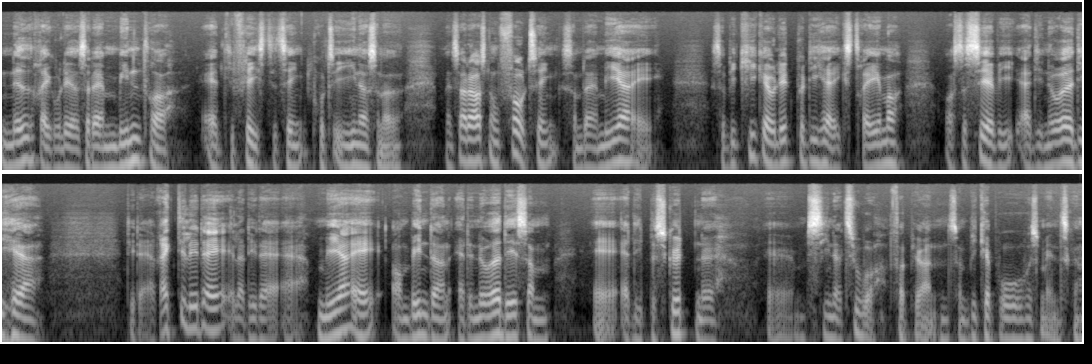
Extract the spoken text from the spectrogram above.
nedreguleret, så der er mindre af de fleste ting, proteiner og sådan noget. Men så er der også nogle få ting, som der er mere af. Så vi kigger jo lidt på de her ekstremer, og så ser vi, er det noget af de her, det der er rigtig lidt af, eller det der er mere af om vinteren, er det noget af det, som øh, er det beskyttende øh, signatur for bjørnen, som vi kan bruge hos mennesker.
